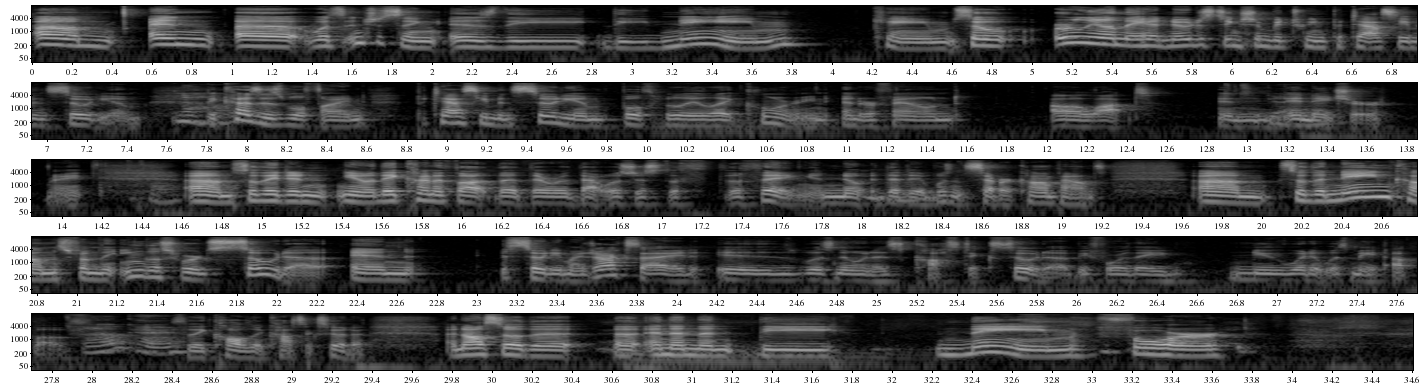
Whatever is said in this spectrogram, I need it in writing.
um, and uh, what's interesting is the the name came so early on they had no distinction between potassium and sodium because as we'll find potassium and sodium both really like chlorine and are found a lot in, in nature right? Um, so they didn't you know they kind of thought that there were that was just the, the thing and no that it wasn't separate compounds. Um, so the name comes from the english word soda and sodium hydroxide is was known as caustic soda before they knew what it was made up of. Okay. so they called it caustic soda. And also the uh, and then the the name for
